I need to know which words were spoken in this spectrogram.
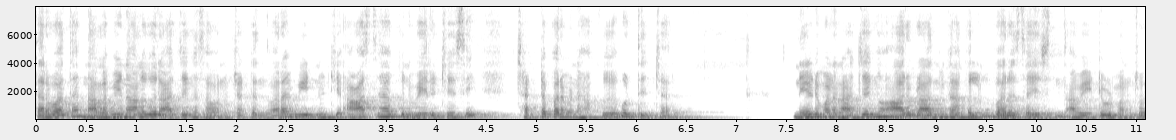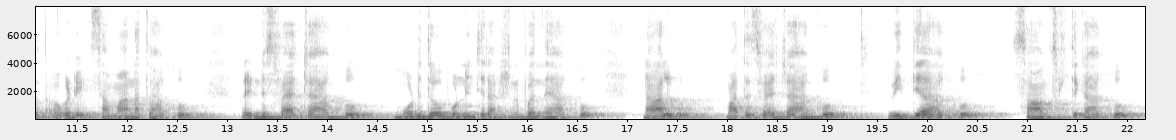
తర్వాత నలభై నాలుగు రాజ్యాంగ సవరణ చట్టం ద్వారా వీటి నుంచి ఆస్తి హక్కును వేరు చేసి చట్టపరమైన హక్కుగా గుర్తించారు. నేడు మన రాజ్యాంగం ఆరు ప్రాథమిక హక్కులను భరోసా ఇస్తుంది. అవి ఏంటి? ఇప్పుడు మనం చూద్దాం. ఒకటి సమానత్వ హక్కు. రెండు స్వేచ్ఛ హక్కు. మూడు దోపుడు నుంచి రక్షణ పొందే హక్కు. నాలుగు మత స్వేచ్ఛ హక్కు విద్యా హక్కు సాంస్కృతిక హక్కు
